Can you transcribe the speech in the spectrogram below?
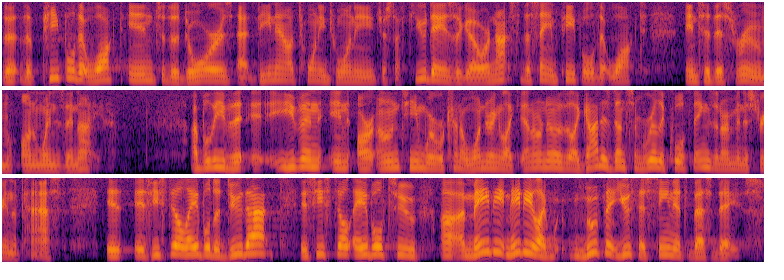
the, the people that walked into the doors at DNOW 2020 just a few days ago are not the same people that walked into this room on Wednesday night. I believe that even in our own team, where we're kind of wondering, like, I don't know, like God has done some really cool things in our ministry in the past. Is, is He still able to do that? Is He still able to uh, maybe maybe like movement youth has seen its best days?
